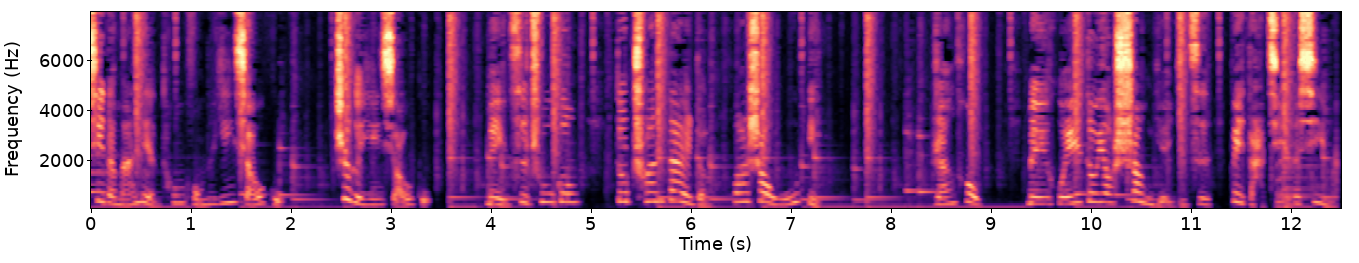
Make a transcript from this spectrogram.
气得满脸通红的殷小谷，这个殷小谷每次出宫都穿戴的花哨无比，然后每回都要上演一次被打劫的戏码。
